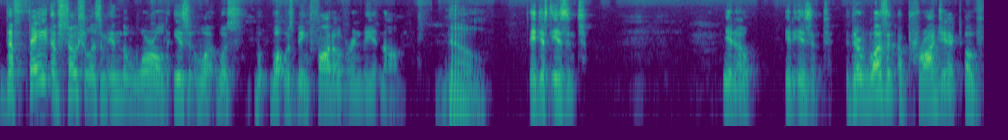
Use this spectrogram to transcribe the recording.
the fate of socialism in the world isn't what was what was being fought over in Vietnam. No. It just isn't. You know, it isn't. There wasn't a project of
